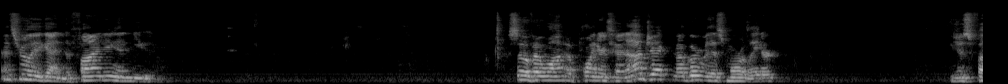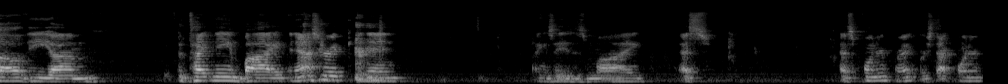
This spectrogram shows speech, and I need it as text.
That's really again defining and using. So if I want a pointer to an object, and I'll go over this more later. You just follow the um, the type name by an asterisk, and then I can say this is my s s pointer, right, or stack pointer.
